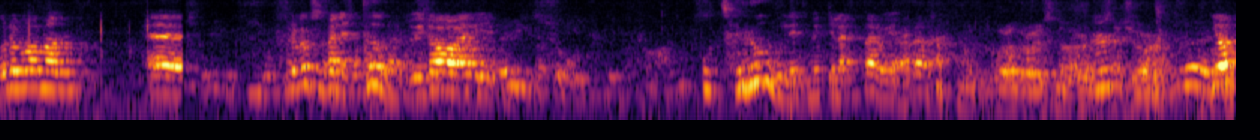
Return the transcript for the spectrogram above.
Och då var man... Eh, och det var också väldigt tungt och idag är det otroligt mycket lättare att göra det. Bara dra i snöret och sen kör du. Ja,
